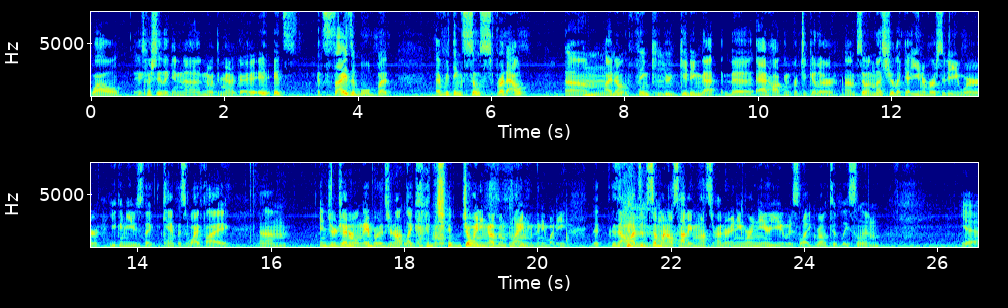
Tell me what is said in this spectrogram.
while especially like in uh, North America, it, it's it's sizable, but everything's so spread out. Um, I don't think you're getting that the ad hoc in particular. Um, so unless you're like at university where you can use like the campus Wi-Fi, um, in your general neighborhoods, you're not like joining up and playing with anybody. Because the odds of someone else having Monster Hunter anywhere near you is like relatively slim. yeah.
